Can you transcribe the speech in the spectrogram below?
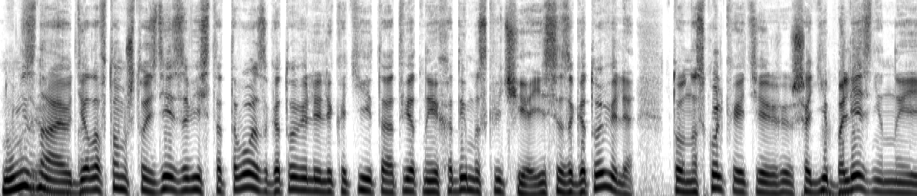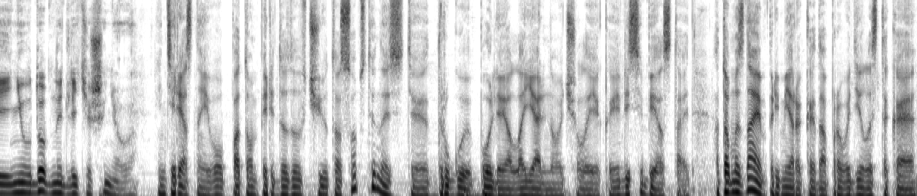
Ну, не знаю. Так. Дело в том, что здесь зависит от того, заготовили ли какие-то ответные ходы москвичи. А если заготовили, то насколько эти шаги болезненные и неудобны для Кишинева. Интересно, его потом передадут в чью-то собственность, э, другую, более лояльного человека, или себе оставить? А то мы знаем примеры, когда проводилась такая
